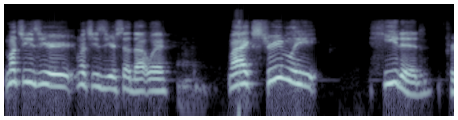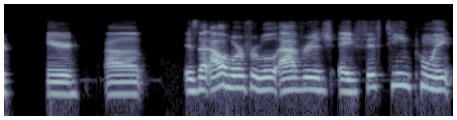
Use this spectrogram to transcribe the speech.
much easier much easier said that way. My extremely heated here uh, is that Al Horford will average a 15 point,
